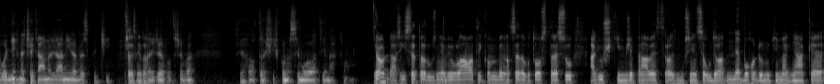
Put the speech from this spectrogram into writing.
od nich nečekáme žádný nebezpečí. Přesně tak. Takže je potřeba si ho trošičku nasimulovat jinak. No. Jo, daří se to různě vyvolávat ty kombinace nebo toho stresu, ať už tím, že právě střelec musí něco udělat, nebo ho donutíme k nějaké e,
